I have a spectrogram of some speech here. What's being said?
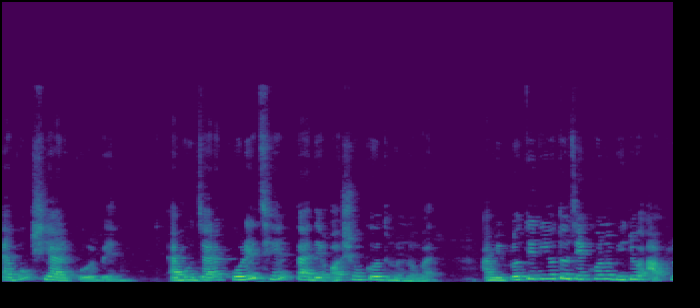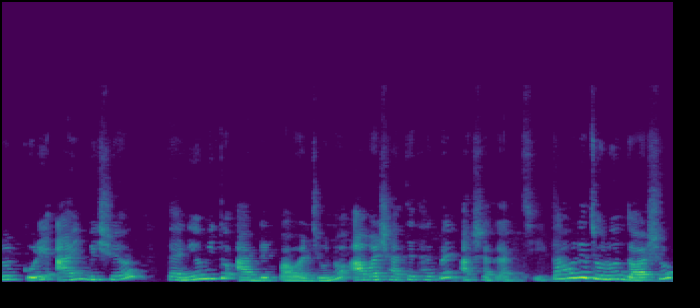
এবং শেয়ার করবেন। এবং যারা করেছেন, তাদের অসংখ্য ধন্যবাদ। আমি প্রতিনিয়ত যে কোনো ভিডিও আপলোড করে আইন বিষয়ক তাই নিয়মিত আপডেট পাওয়ার জন্য আমার সাথে থাকবেন আশা রাখছি। তাহলে চলুন দর্শক,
